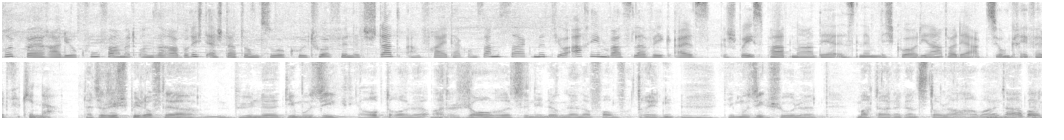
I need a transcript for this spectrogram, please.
Zurück bei Radio Kufa mit unserer Berichterstattung zur Kultur findet statt am Freitag und Samstag mit Joachim Watzlawick als Gesprächspartner. Der ist nämlich Koordinator der Aktion Krefeld für Kinder. Natürlich spielt auf der Bühne die Musik die Hauptrolle. Alle Genres sind in irgendeiner Form vertreten. Die Musikschule macht eine ganz tolle Arbeit. Aber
